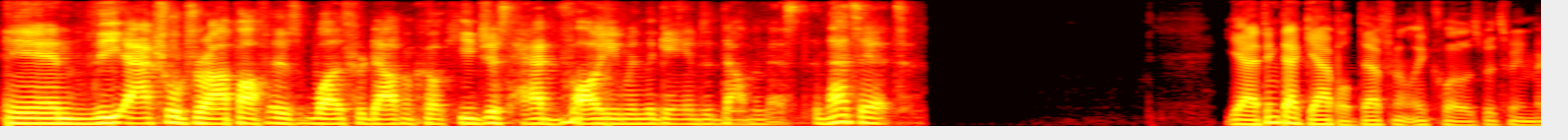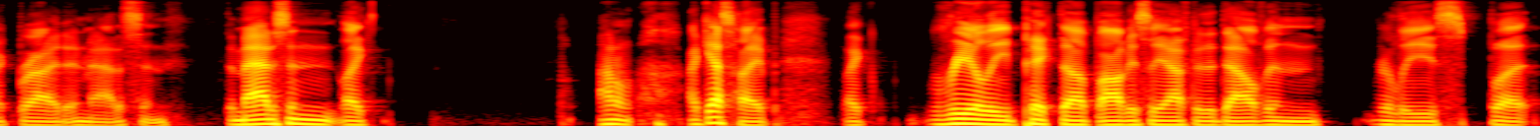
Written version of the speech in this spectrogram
And the actual drop off is was for Dalvin Cook. He just had volume in the games that Dalvin missed, and that's it. Yeah, I think that gap will definitely close between McBride and Mattison. The Mattison, like, I don't, I guess hype, like, really picked up obviously after the Dalvin release, but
